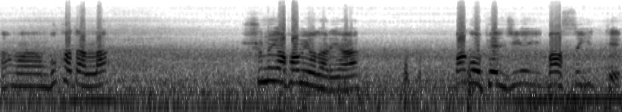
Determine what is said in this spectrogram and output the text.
Tamam bu kadar la. Şunu yapamıyorlar ya. Bak Opel'ciye bastı gitti.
